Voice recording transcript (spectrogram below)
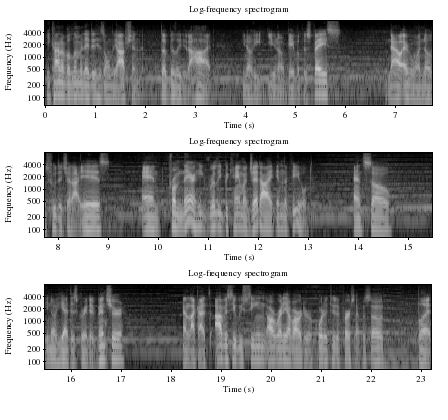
He kind of eliminated his only option, the ability to hide. You know, he you know gave up his face. Now everyone knows who the Jedi is. And from there, he really became a Jedi in the field. And so, you know, he had this great adventure. And like I obviously we've seen already, I've already recorded through the first episode, but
